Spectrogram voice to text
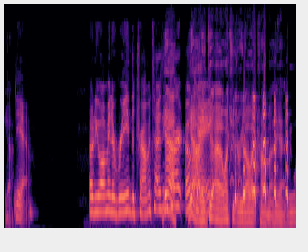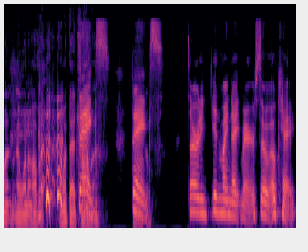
yeah yeah. oh do you want me to read the traumatizing yeah, part yeah. I, okay I want you to read all that trauma. yeah, we want. I want all that. I want that trauma. Thanks. Thanks. It's already in my nightmare. So, okay.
